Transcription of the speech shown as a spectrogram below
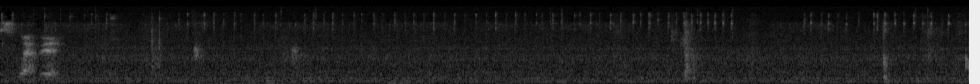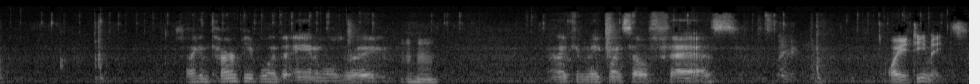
Swept it. So I can turn people into animals, right? Mm-hmm. And I can make myself fast. Splinter. Or your teammates.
